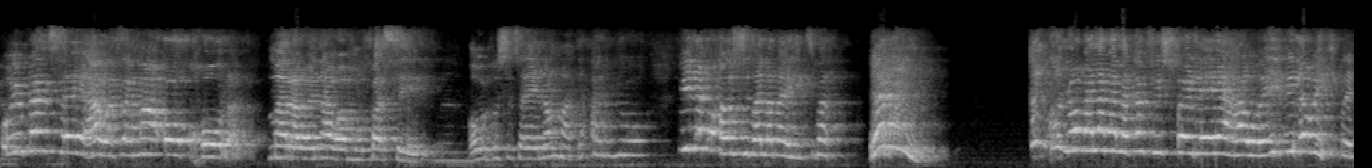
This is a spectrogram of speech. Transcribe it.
You can say ha wa tsamaya o kgora mara wena wa mo fa sele wa utlwisisa yena o mata a re yo bile mo ausi ba la ba itse ba yang ka nkgono o balabala ka fish foile ya gago ebile o kry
